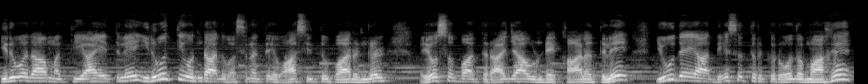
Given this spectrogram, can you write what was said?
இருபதாம் அத்தியாயத்திலே இருபத்தி ஒன்றாவது வசனத்தை வாசித்து பாருங்கள். யோசபாத் ராஜாவுடைய காலத்திலே யூதயா தேசத்திற்கு ரோதமாக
